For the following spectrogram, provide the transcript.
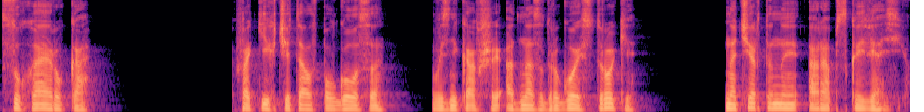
сухая рука. Факих читал в полголоса возникавшие одна за другой строки, начертанные арабской вязью.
